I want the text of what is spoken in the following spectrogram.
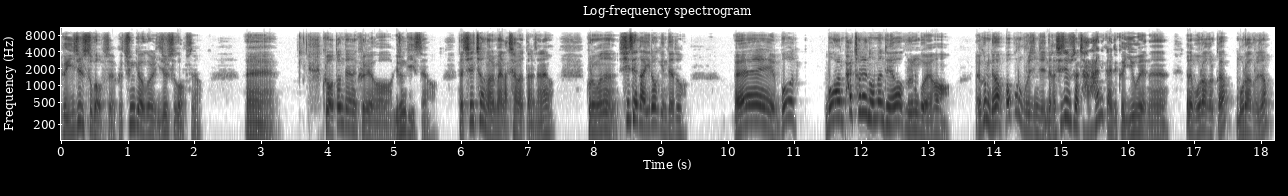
그 잊을 수가 없어요. 그 충격을 잊을 수가 없어요. 예. 그리고 어떤 데는 그래요. 이런 게 있어요. 7천 얼마에 낙찰받았다 그러잖아요. 그러면은 시세가 1억인데도 에이 뭐 뭐 한 8천에 놓으면 돼요. 그러는 거예요. 예, 그럼 내가 거꾸로 그러지. 이제 내가 시세 조사를 잘 하니까 이제 그 이후에는. 근데 뭐라 그럴까요? 뭐라 그러죠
